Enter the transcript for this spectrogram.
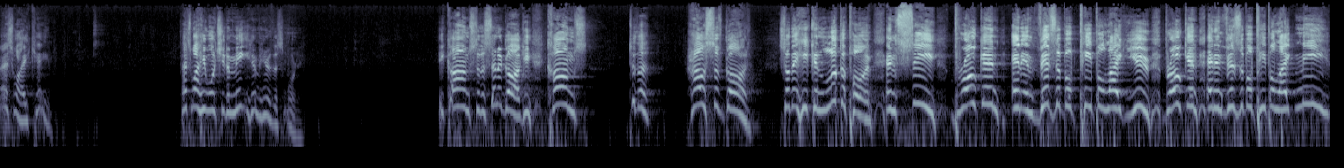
That's why he came. That's why he wants you to meet him here this morning. He comes to the synagogue, he comes to the house of God so that he can look upon and see broken and invisible people like you, broken and invisible people like me.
